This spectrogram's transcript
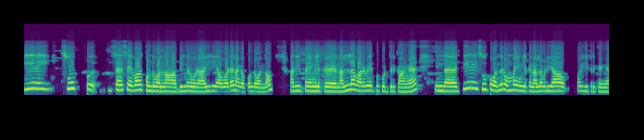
கீரை சூப்பு சேவா கொண்டு வரலாம் அப்படிங்கிற ஒரு ஐடியாவோட நாங்கள் கொண்டு வந்தோம். அது இப்போ எங்களுக்கு நல்ல வரவேற்பு கொடுத்துருக்காங்க. இந்த கீரை சூப்பு வந்து ரொம்ப எங்களுக்கு நல்லபடியாக போய்கிட்டு இருக்குங்க.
